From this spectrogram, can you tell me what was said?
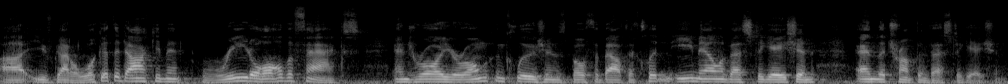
Uh, you've got to look at the document, read all the facts, and draw your own conclusions both about the Clinton email investigation and the Trump investigation.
